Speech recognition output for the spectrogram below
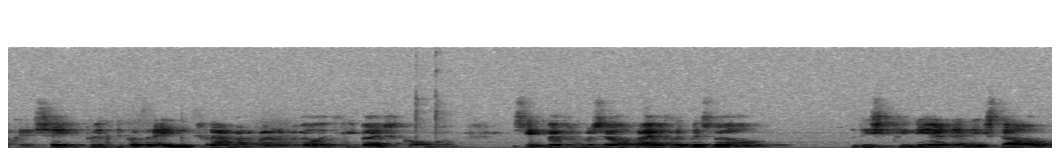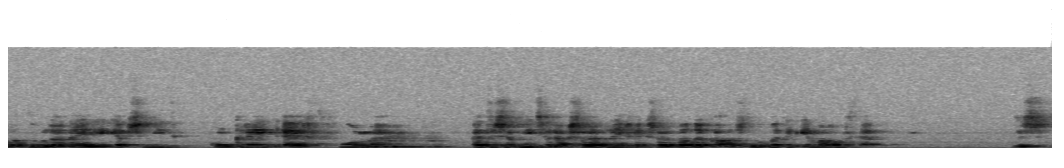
oké, zeven punten. Ik had er één niet gedaan, maar er waren er wel even vier bijgekomen. Dus ik ben voor mezelf eigenlijk best wel gedisciplineerd en ik stel ook wel doelen, alleen ik heb ze niet concreet echt voor me. Maar het is ook niet zo dat ik ze laat liggen. Ik zorg wel dat ik alles doe wat ik in mijn hoofd heb. Dus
